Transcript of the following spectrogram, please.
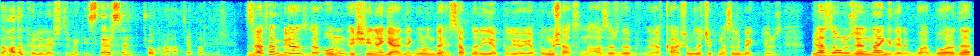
daha da köleleştirmek isterse çok rahat yapabilir. Zaten biraz da onun eşiğine geldik. Bunun da hesapları yapılıyor, yapılmış aslında. Hazırda karşımıza çıkmasını bekliyoruz. Biraz da onun üzerinden gidelim. Bu, bu arada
